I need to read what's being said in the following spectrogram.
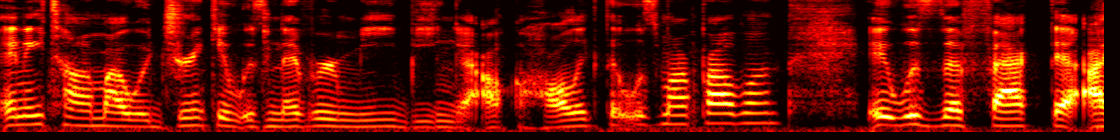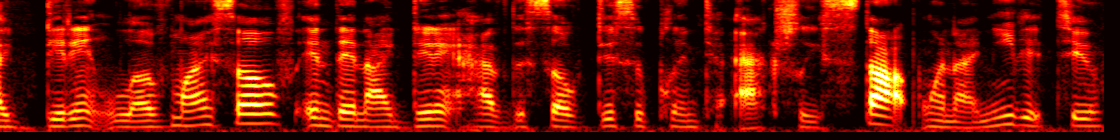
anytime I would drink, it was never me being an alcoholic that was my problem. It was the fact that I didn't love myself and then I didn't have the self discipline to actually stop when I needed to.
